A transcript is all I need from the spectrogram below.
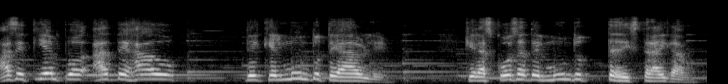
Hace tiempo has dejado de que el mundo te hable, que las cosas del mundo te distraigan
